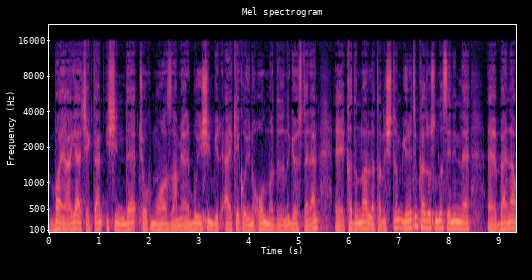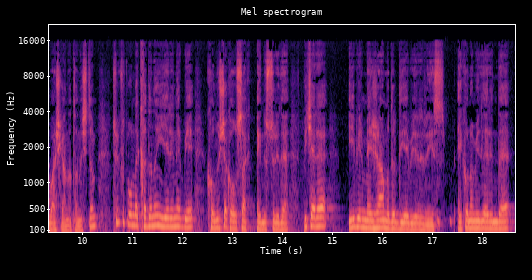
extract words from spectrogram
Bayağı gerçekten işinde çok muazzam yani bu işin bir erkek oyunu olmadığını gösteren e, kadınlarla tanıştım. Yönetim kadrosunda seninle e, Berna Başkan'la tanıştım. Türk futbolunda kadının yerini bir konuşacak olsak endüstride bir kere iyi bir mecra mıdır diyebiliriz. Ekonomilerinde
